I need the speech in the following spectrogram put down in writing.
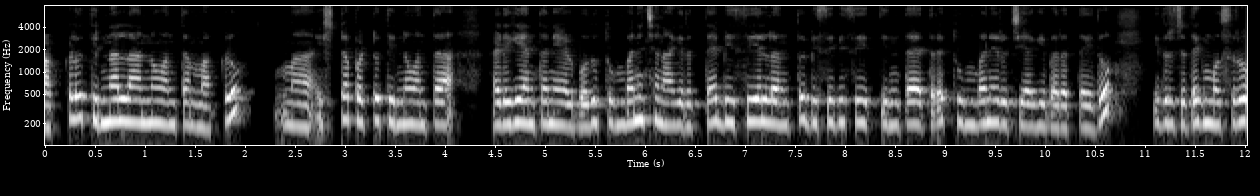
ಮಕ್ಕಳು ತಿನ್ನಲ್ಲ ಅನ್ನುವಂಥ ಮಕ್ಕಳು ಮ, ಇಷ್ಟಪಟ್ಟು ತಿನ್ನುವಂಥ ಅಡುಗೆ ಅಂತಲೇ ಹೇಳ್ಬೋದು. ತುಂಬಾ ಚೆನ್ನಾಗಿರುತ್ತೆ. ಬಿಸಿಯಲ್ಲಂತೂ ಬಿಸಿ ಬಿಸಿ ತಿಂತಾ ಇದ್ದರೆ ತುಂಬಾ ರುಚಿಯಾಗಿ ಬರುತ್ತೆ ಇದು. ಇದ್ರ ಜೊತೆಗೆ ಮೊಸರು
